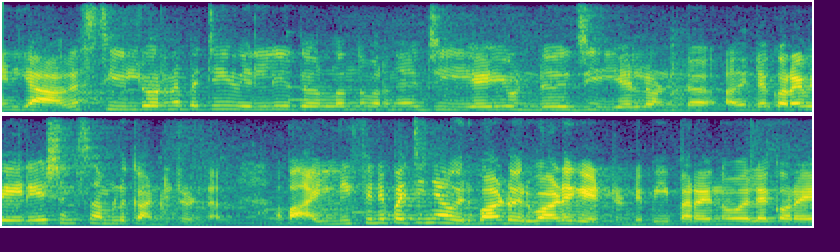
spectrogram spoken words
എനിക്ക് ആകെ സ്റ്റീൽ ഡോറിനെ പറ്റി വലിയ ഇതുള്ളതെന്ന് പറഞ്ഞാൽ ജി ഐ ഉണ്ട് ജി എൽ ഉണ്ട്. അതിന്റെ കുറേ വേരിയേഷൻസ് നമ്മൾ കണ്ടിട്ടുണ്ട്. അപ്പോൾ ഐ ഐലിഫിനെ പറ്റി ഞാൻ ഒരുപാട് ഒരുപാട് കേട്ടിട്ടുണ്ട്. ഇപ്പോൾ ഈ പറയുന്ന പോലെ കുറേ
